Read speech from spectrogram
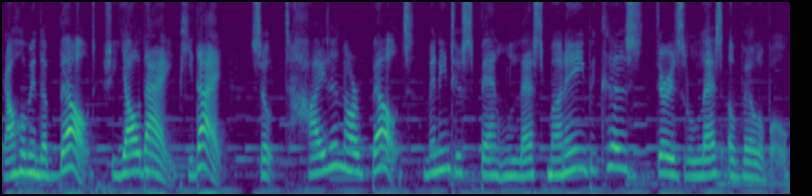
然后后面的 belt 是腰带、皮带。So tighten our belt, meaning to spend less money because there is less available.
